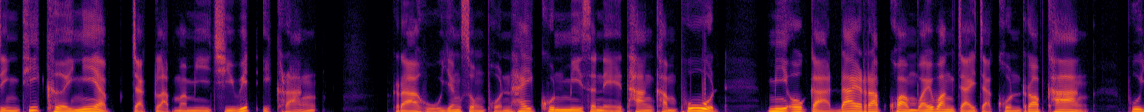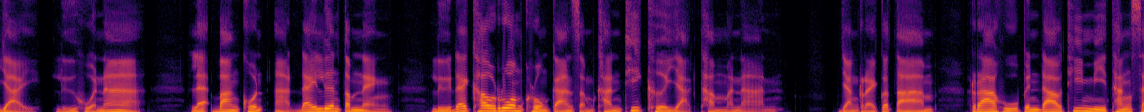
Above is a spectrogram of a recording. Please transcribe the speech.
สิ่งที่เคยเงียบจะกลับมามีชีวิตอีกครั้ง ราหูยังส่งผลให้คุณมีเสน่ห์ทางคำพูด มีโอกาสได้รับความไว้วางใจจากคนรอบข้าง ผู้ใหญ่หรือหัวหน้า และบางคนอาจได้เลื่อนตำแหน่ง หรือได้เข้าร่วมโครงการสำคัญที่เคยอยากทำมานาน อย่างไรก็ตาม ราหูเป็นดาวที่มีทั้งแส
